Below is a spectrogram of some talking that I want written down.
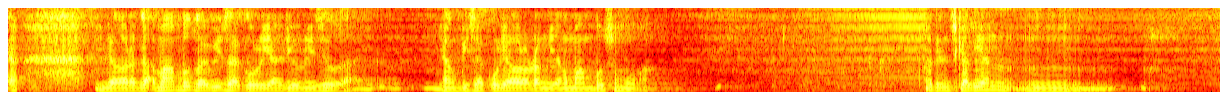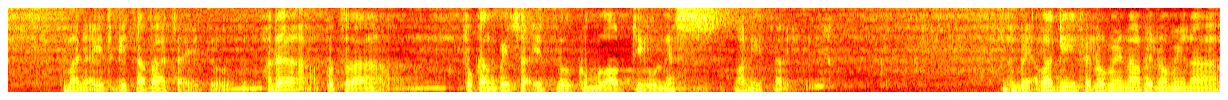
Ya. Nggak orang nggak mampu nggak bisa kuliah di Unisula. Yang bisa kuliah orang-orang yang mampu semua. Hadirin sekalian, hmm, banyak itu kita baca itu. Ada putra tukang becak itu kumlaut di UNES wanita itu ya. Dan banyak lagi fenomena-fenomena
